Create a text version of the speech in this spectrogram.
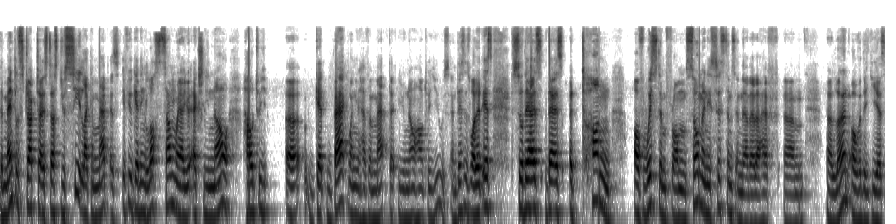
The mental structure is just, you see it like a map, as if you're getting lost somewhere, you actually know how to uh, get back when you have a map that you know how to use. And this is what it is. So there's, there's a ton of wisdom from so many systems in there that I have um, uh, learned over the years.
